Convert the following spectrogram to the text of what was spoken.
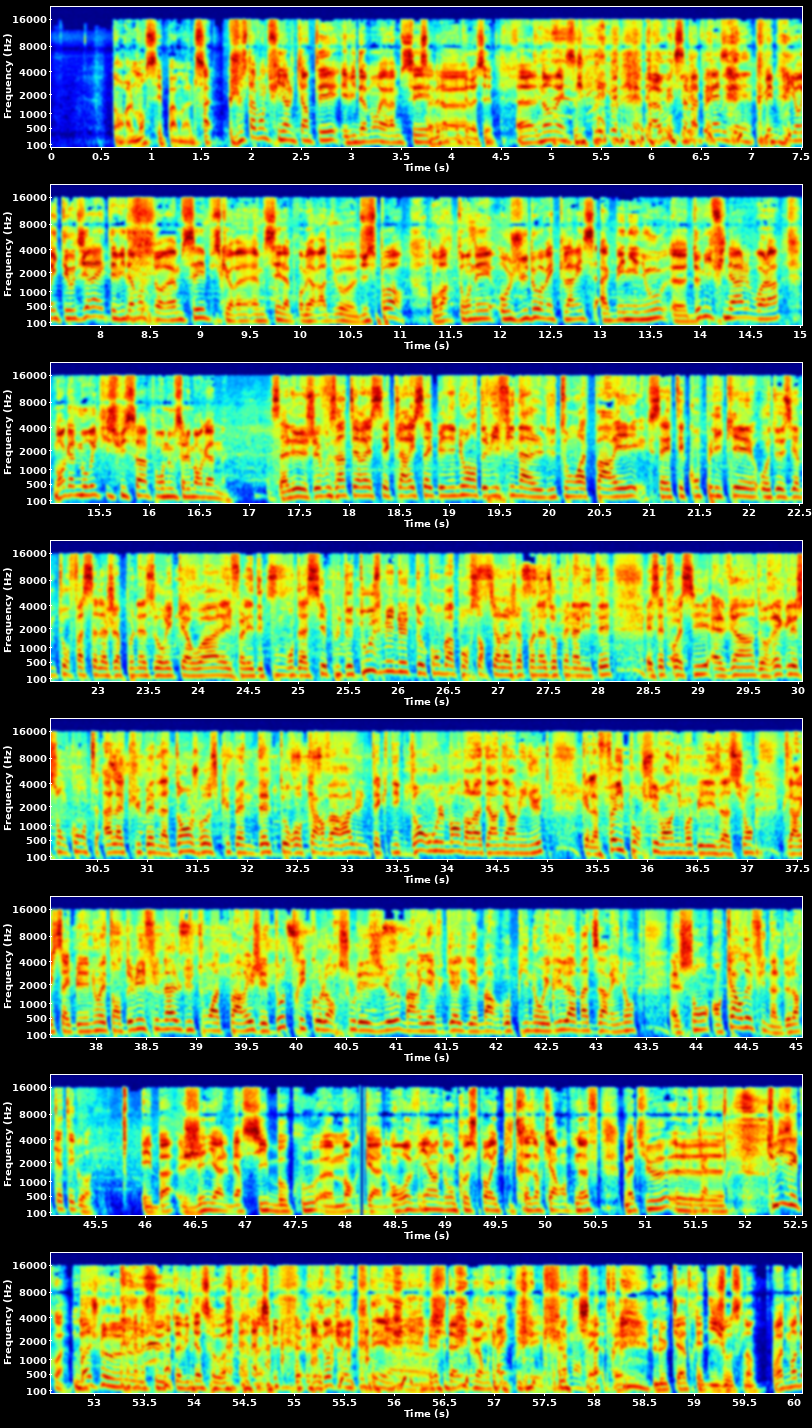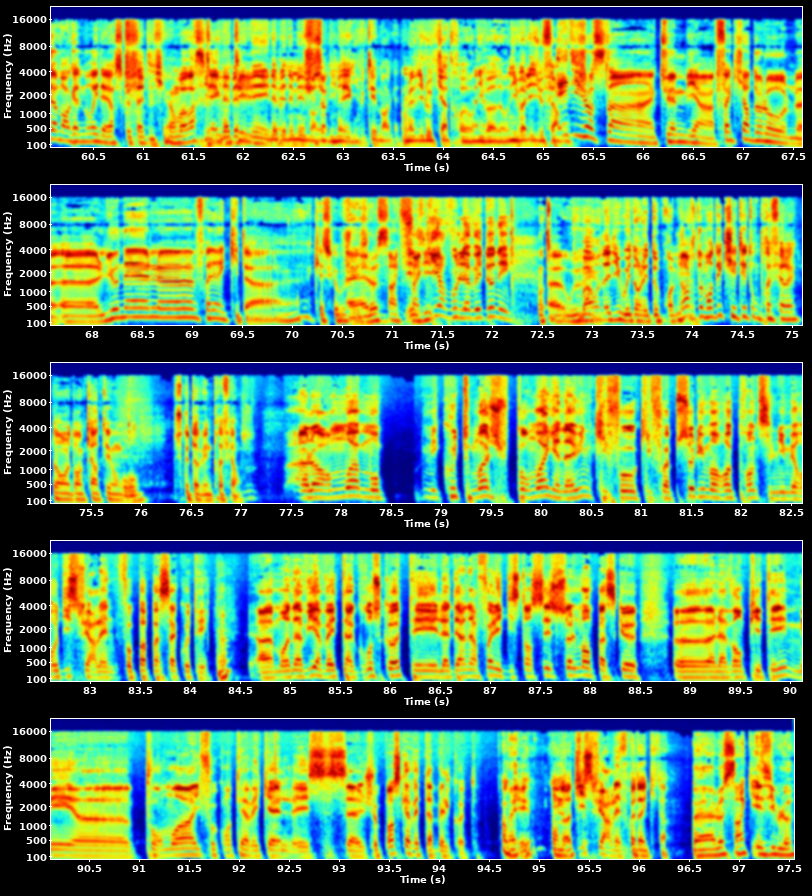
Normalement, c'est pas mal. Ça, Ah, Juste avant de finir le quintet, évidemment, RMC. ça l'air euh, intéressé. Euh, non, mais bah oui, ça m'intéresse. Mais priorité au direct, évidemment, sur RMC, puisque RMC est la première radio euh, du sport. On va retourner au judo avec Clarisse Agbenienou, euh, demi-finale, voilà. Morgane Maury qui suit ça pour nous. Salut Morgane. Salut, je vais vous intéresser. Clarissa Benenou en demi-finale du tournoi de Paris. Ça a été compliqué au deuxième tour face à la japonaise Orikawa. Il fallait des poumons d'acier. Plus de 12 minutes de combat pour sortir la japonaise aux pénalités. Et cette fois-ci, elle vient de régler son compte à la cubaine, la dangereuse cubaine Del Toro Carvaral. Une technique d'enroulement dans la dernière minute qu'elle a failli poursuivre en immobilisation. Clarissa Benenou est en demi-finale du tournoi de Paris. J'ai d'autres tricolores sous les yeux. Marie-Ève Gaillet, Margot Pino et Lila Mazzarino. Elles sont en quart de finale de leur catégorie. Eh bah, génial. Merci beaucoup, euh, Morgane. On revient donc au sport épique, 13h49. Mathieu, euh, tu disais quoi? Bah, je le. T'avais qu'à savoir. Les autres ont écouté. hein. Je suis d'accord, mais on t'a écouté. Vraiment, on t'a écouté. le 4, Eddie Josselin. On va demander à Morgane Maury d'ailleurs ce que t'as dit. On va voir s'il a Il a écouté. bien aimé, il a bien aimé, Je suis sûr il dit. écouté, Morgane. On m'a dit le 4, on y va, on y va les yeux fermés. Eddie que tu aimes bien. Fakir de l'Aulne, euh, Lionel, euh, Frédéric Kita. Qu'est-ce que vous Eh, choisissez le 5. Fakir, vous l'avez donné. Euh, oui, Bah, oui. on a dit oui dans les deux premiers. Non, je demandais qui était ton préféré dans, dans le quintet en gros. Est-ce que tu avais une préférence Alors moi, mon Écoute, moi, je- pour moi, il y en a une qu'il faut, qu'il faut absolument reprendre, c'est le numéro 10, Ferlaine. Faut pas passer à côté. Hein à mon avis, elle va être à grosse cote et la dernière fois, elle est distancée seulement parce que euh, elle avait empiété. Mais euh, pour moi, il faut compter avec elle et je pense qu'elle va être à belle cote. Ok, Ouais. on note. 10 Ferlaine. Frédéric. Bah, le 5, Easy Bleu.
